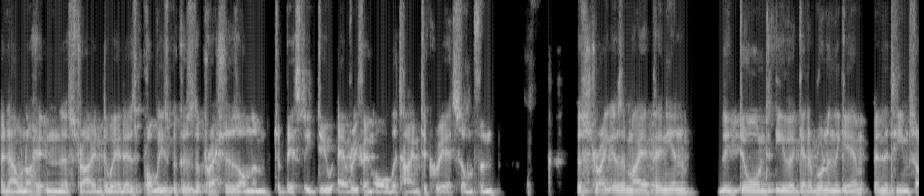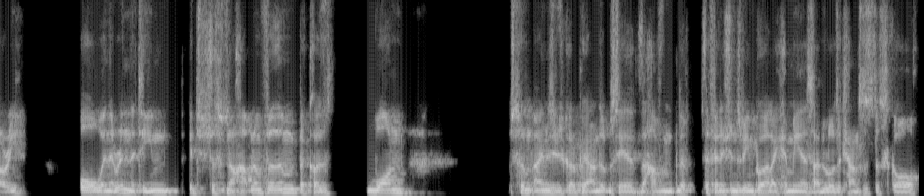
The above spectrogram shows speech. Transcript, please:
and now we're not hitting the stride the way it is, probably is because the pressure is on them to basically do everything all the time to create something. The strikers, in my opinion, they don't either get a run in the game, in the team, sorry, or when they're in the team, it's just not happening for them because one, sometimes you've got to put your hands up and say they haven't the, the finishing's been poor. Like Hemir's had loads of chances to score.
